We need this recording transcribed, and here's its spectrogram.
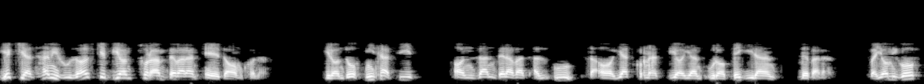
یکی از همین روزاست که بیان تو ببرن اعدام کنن. ایران دخت میترسید. آن زن برود از او سعایت کند بیایند او را بگیرند ببرند. و یا می‌گفت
